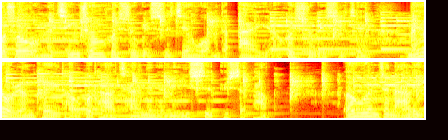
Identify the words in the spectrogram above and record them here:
如果说我们的青春会输给时间，我们的爱也会输给时间，没有人可以逃过他残忍的凝视与审判。而无论你在哪里，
